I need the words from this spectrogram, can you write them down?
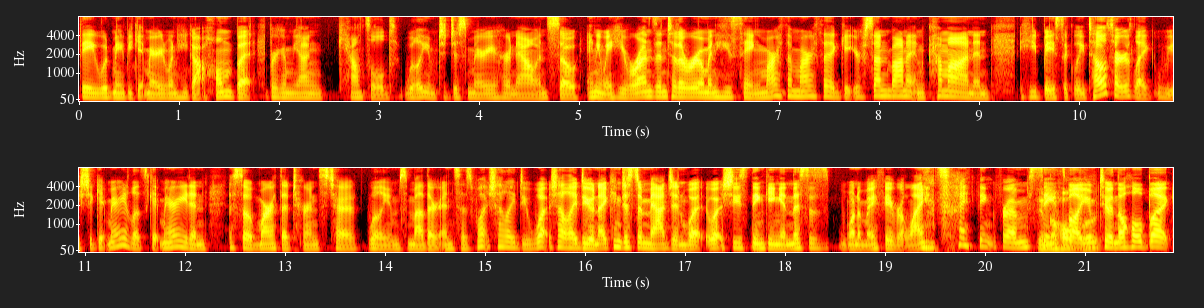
they would maybe get married when he got home, but Brigham Young counseled William to just marry her now. And so, anyway, he runs into the room and he's saying, Martha, Martha, get your sunbonnet and come on. And he basically tells her, like, we should get married. Let's get married. And so Martha turns to William's mother and says, What shall I do? What shall I do? And I can just imagine what, what she's thinking. And this is one of my favorite lines, I think, from Saints Volume book. 2 in the whole book.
